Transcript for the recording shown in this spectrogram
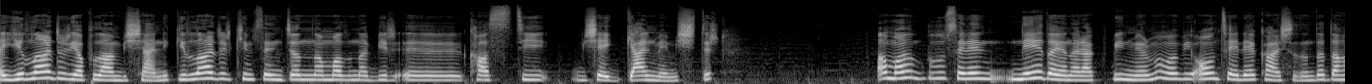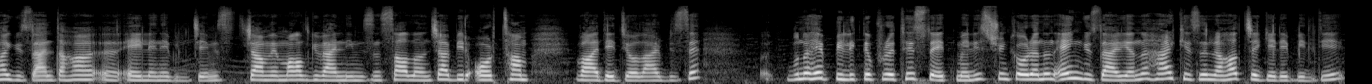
Ya yıllardır yapılan bir şenlik, yıllardır kimsenin canına malına bir e, kasti bir şey gelmemiştir. Ama bu sene neye dayanarak bilmiyorum ama bir 10 TL karşılığında daha güzel, daha e, eğlenebileceğimiz, can ve mal güvenliğimizin sağlanacağı bir ortam vaat ediyorlar bize. Bunu hep birlikte protesto etmeliyiz. Çünkü oranın en güzel yanı herkesin rahatça gelebildiği,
